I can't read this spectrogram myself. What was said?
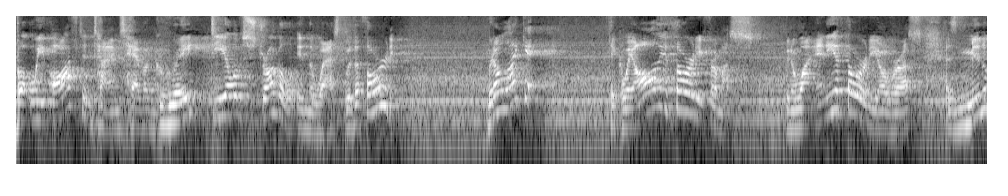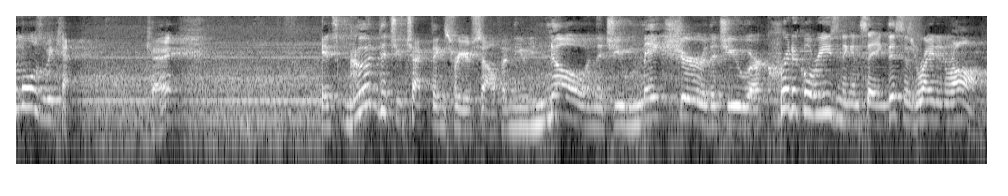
But we oftentimes have a great deal of struggle in the West with authority. We don't like it. Take away all the authority from us. We don't want any authority over us, as minimal as we can. Okay? It's good that you check things for yourself and you know and that you make sure that you are critical reasoning and saying this is right and wrong.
